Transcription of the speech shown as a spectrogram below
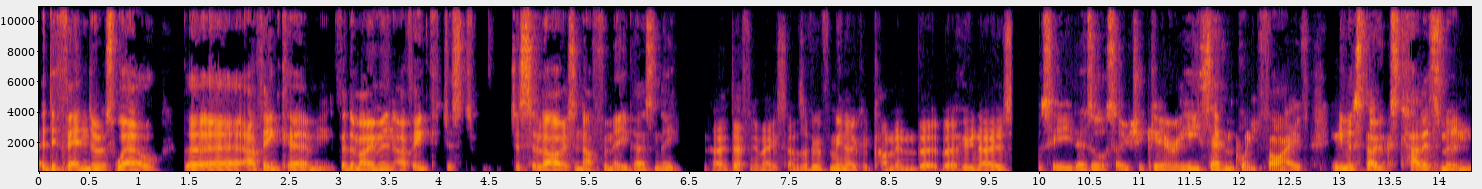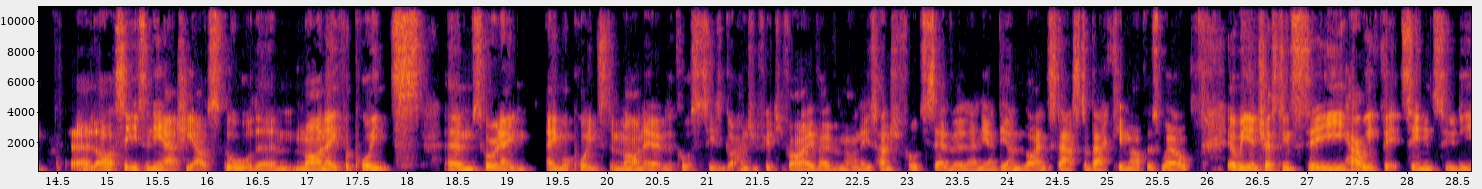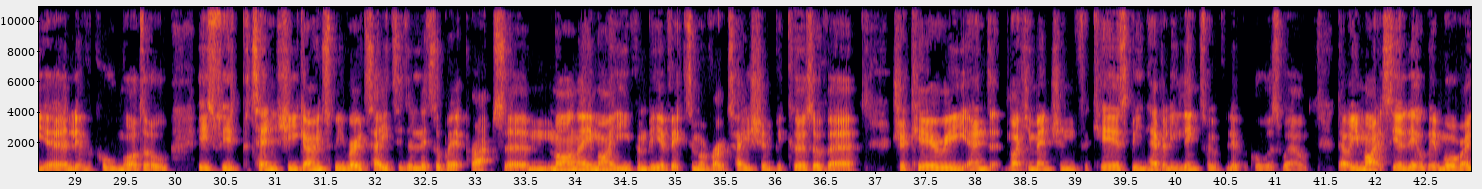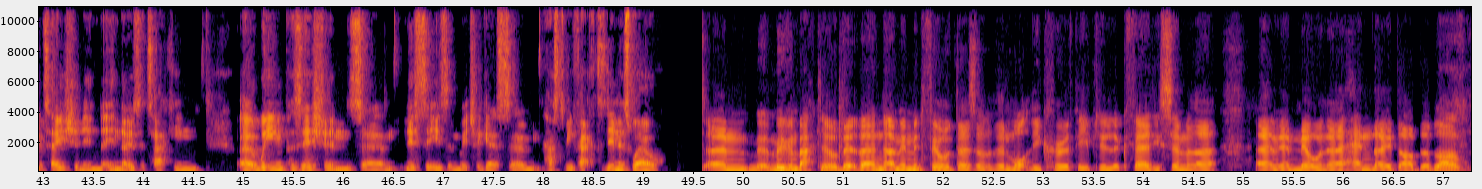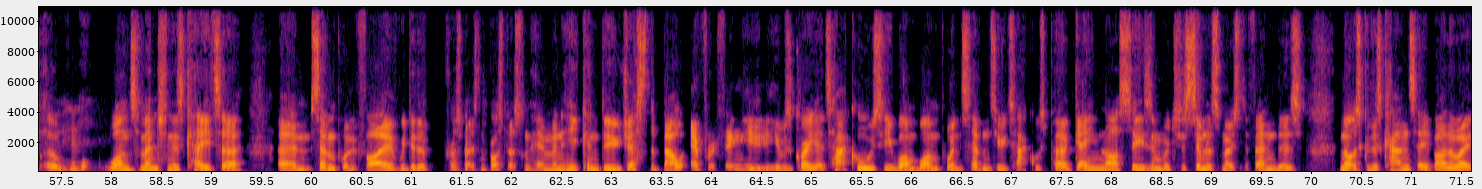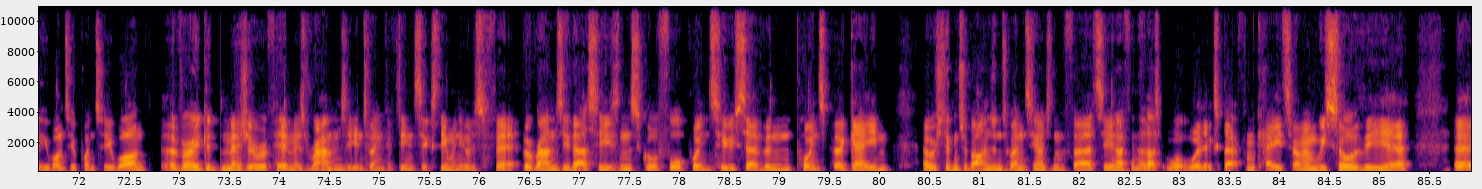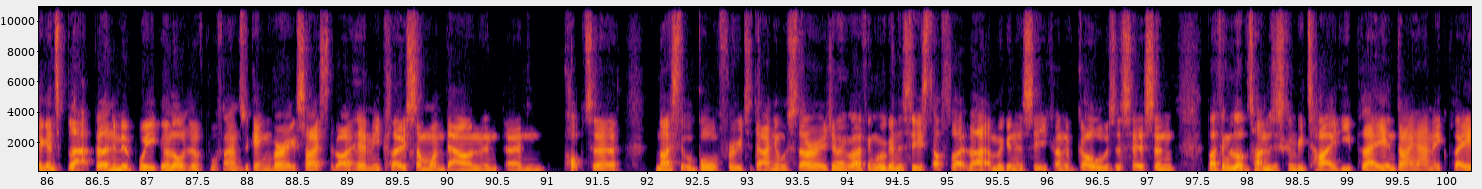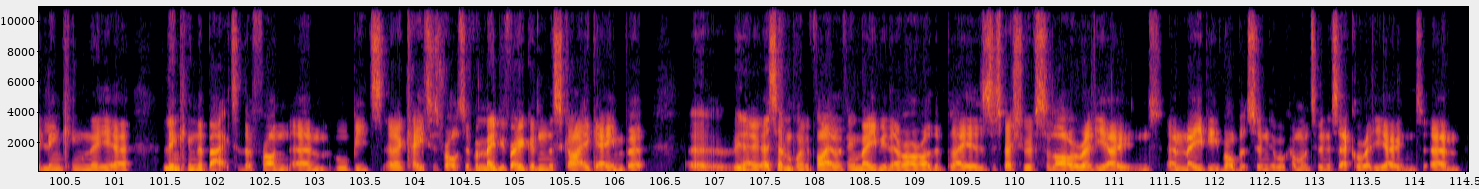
a defender as well. But uh, I think um, for the moment, I think just just Salah is enough for me personally. No, it definitely makes sense. I think Firmino could come in, but but who knows? Obviously, there's also Shaqiri. He's 7.5. He was Stokes' talisman uh, last season. He actually outscored um, Mane for points um, scoring eight, eight more points than Mane over the course of the season. Got 155 over Mane's 147, and he had the underlying stats to back him up as well. It'll be interesting to see how he fits into the uh, Liverpool model. He's, he's, potentially going to be rotated a little bit. Perhaps um, Mane might even be a victim of rotation because of uh, Shaqiri, and like you mentioned, Fekir's been heavily linked with Liverpool as well. That we might see a little bit more rotation in in those attacking uh, wing positions um, this season, which I guess um, has to be factored in as well. Um, moving back a little bit, then I mean, midfield there's a, the motley crew of people who look fairly similar. Um, you know, Milner, Hendo, blah blah blah. Uh, one to mention is Keita, um, seven point five. We did a prospects and prospects on him, and he can do just about everything. He he was great at tackles. He won one point seven two tackles per game last season, which is similar to most defenders. Not as good as Kante, by the way, who won two point two one. A very good measure of him is Ramsey in 2015-16 when he was fit. But Ramsey that season scored four point two seven points per game, uh, which took him to about 120, 130. And I think that that's what we'd expect from Keita. I mean, we saw the uh, against Blackburn in midweek. A lot of Liverpool fans were getting very excited about him. He closed someone down and, and popped a nice little ball through to Daniel Sturridge. I, mean, I think we're going to see stuff like that, and we're going to see kind of goals, assists, and but I think a lot of times it's going to be tidy play and dynamic play, linking the. Uh, linking the back to the front um, will be uh, Keita's role. So maybe very good in the Sky game, but uh, you know, at 7.5, I think maybe there are other players, especially with Salah already owned, and maybe Robertson, who we'll come on to in a sec, already owned, um,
